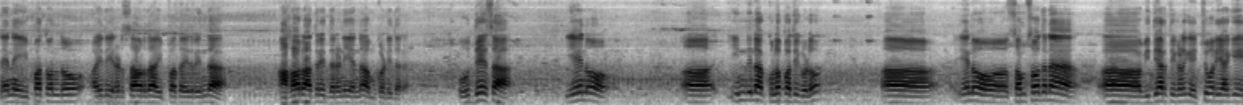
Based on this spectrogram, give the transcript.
ನಿನ್ನೆ ಇಪ್ಪತ್ತೊಂದು ಐದು ಎರಡು ಸಾವಿರದ ಇಪ್ಪತ್ತೈದರಿಂದ ಅಹೋರಾತ್ರಿ ಧರಣಿಯನ್ನು ಹಮ್ಮಿಕೊಂಡಿದ್ದಾರೆ. ಉದ್ದೇಶ ಏನು? ಇಂದಿನ ಕುಲಪತಿಗಳು ಏನು ಸಂಶೋಧನಾ ವಿದ್ಯಾರ್ಥಿಗಳಿಗೆ ಹೆಚ್ಚುವರಿಯಾಗಿ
